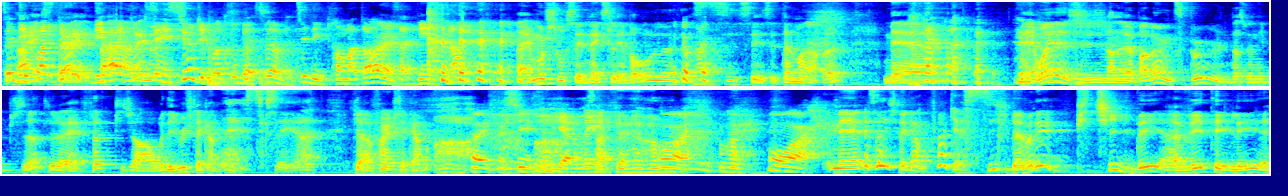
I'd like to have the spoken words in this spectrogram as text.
Tu sais, des fighters, des fighters s'insultent, j'ai pas trouvé ça, mais tu sais, des promoteurs, Ouais. ça devient intense. Hey, moi, je trouve que c'est next level. là. C'est c'est tellement hot. Mais, euh, mais ouais, j'en avais parlé un petit peu dans un épisode que j'avais fait. Puis genre, au début, j'étais comme, yeah, c'est que c'est hot. Puis à la fin, j'étais comme, ah, Ouais, je me l'ai regardé. ça fait. Ouais, Ouais. ouais. Mais tu sais, j'étais comme, fuck, si je devrais pitcher l'idée à VTL.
